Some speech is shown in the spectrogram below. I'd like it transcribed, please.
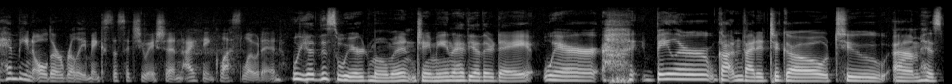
him being older really makes the situation, I think, less loaded. We had this weird moment, Jamie and I, the other day, where Baylor got invited to go to um, his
